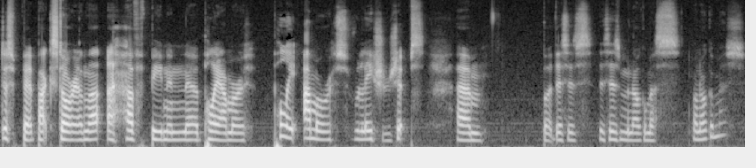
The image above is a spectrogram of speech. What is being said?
Just a bit of backstory on that. I have been in uh, polyamorous polyamorous relationships, um, but this is this is monogamous. Monogamous?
